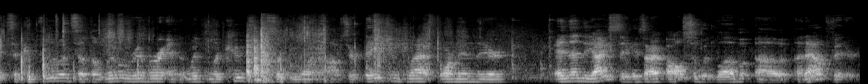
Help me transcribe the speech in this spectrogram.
It's a confluence of the Little River and the Withlacoochee, so we want an observation platform in there. And then the icing is I also would love, uh, an outfitter.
